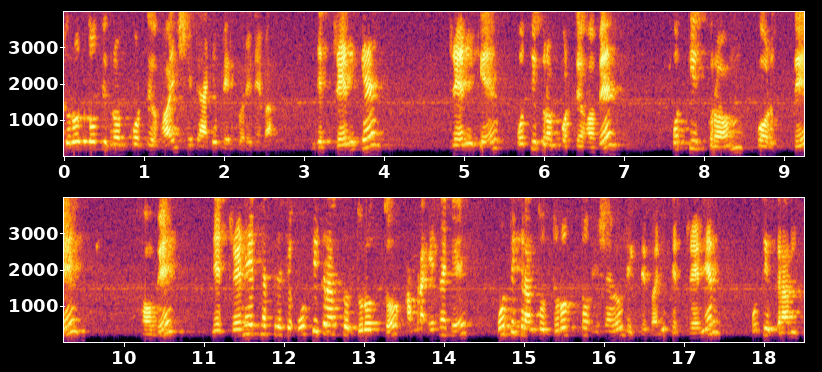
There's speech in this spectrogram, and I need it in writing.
দূরত্ব অতিক্রম করতে হয় সেটা আগে বের করে নেবা। যে ট্রেনকে ট্রেনকে অতিক্রম করতে হবে, অতিক্রম করতে হবে। যে ট্রেনের ক্ষেত্রে যে অতিক্রান্ত দূরত্ব, আমরা এটাকে অতিক্রান্ত দূরত্ব হিসাবেও লিখতে পারি, যে ট্রেনের অতিক্রান্ত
